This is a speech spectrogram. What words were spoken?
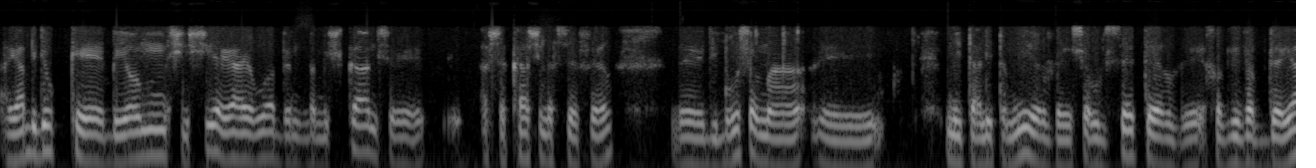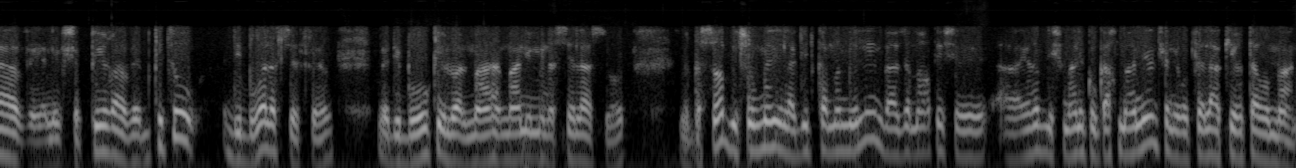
היה בדיוק אה, ביום שישי, היה אירוע במשכן, השקה של הספר, ודיברו שם מטלי תמיר ושאול סתר וחביבה בדיה ויניב שפירא, ובקיצור, דיברו על הספר ודיברו כאילו על מה, מה אני מנסה לעשות. ובסוף ביקשו ממני להגיד כמה מילים, ואז אמרתי שהערב נשמע לי כל כך מעניין שאני רוצה להכיר את האומן.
